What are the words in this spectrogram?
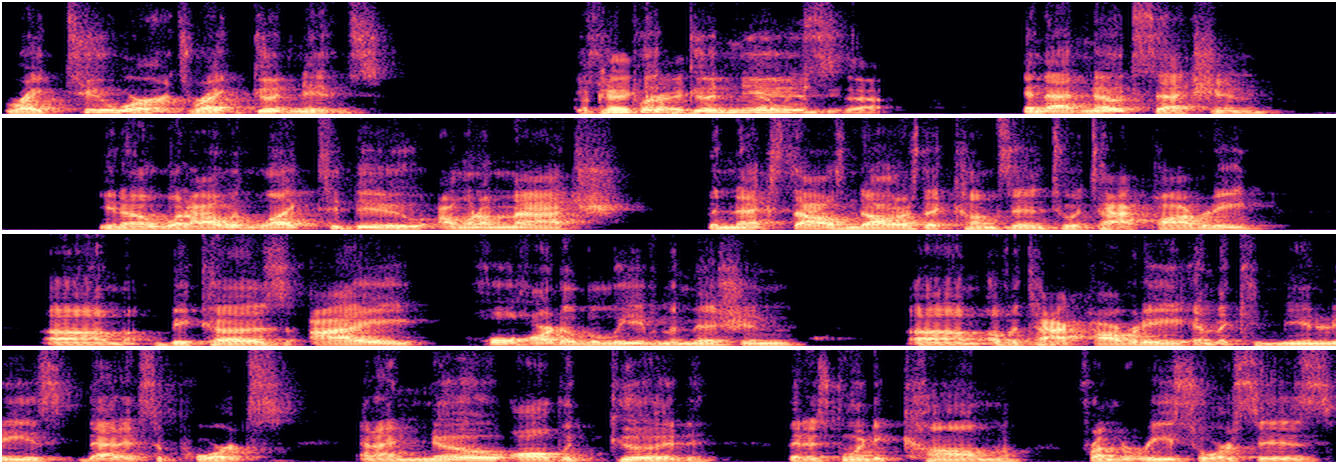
write two words, write good news. If okay, you put great. good news yeah, we can do that. in that note section, you know, what I would like to do, I want to match the next thousand dollars that comes in to attack poverty um, because I wholeheartedly believe in the mission um, of attack poverty and the communities that it supports. And I know all the good that is going to come from the resources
